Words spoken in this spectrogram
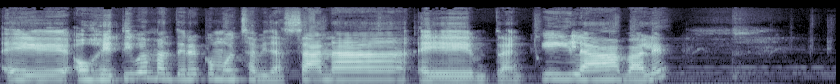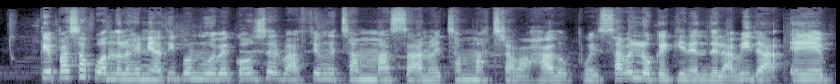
eh, objetivo es mantener como esta vida sana, em, tranquila, ¿vale? ¿Qué pasa cuando los geniatipos 9 conservación están más sanos, están más trabajados? Pues saben lo que quieren de la vida, eh,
